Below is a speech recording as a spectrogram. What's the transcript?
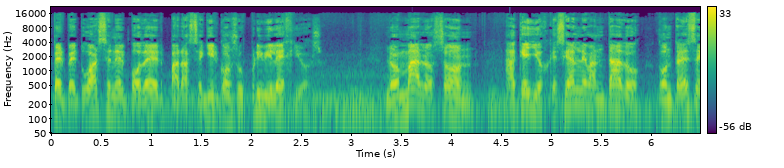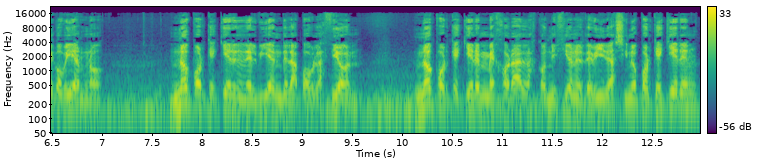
perpetuarse en el poder para seguir con sus privilegios. Los malos son aquellos que se han levantado contra ese gobierno no porque quieren el bien de la población, no porque quieren mejorar las condiciones de vida, sino porque quieren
